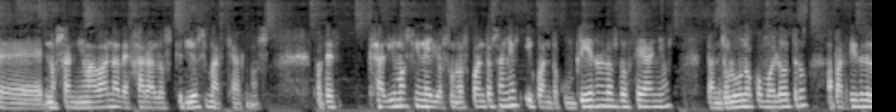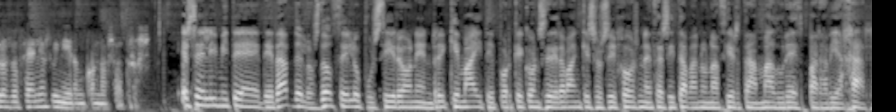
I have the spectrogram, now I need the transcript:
eh, nos animaban a dejar a los críos y marcharnos. Entonces, salimos sin ellos unos cuantos años y cuando cumplieron los 12 años, tanto el uno como el otro, a partir de los 12 años vinieron con nosotros. Ese límite de edad de los 12 lo pusieron Enrique Maite porque consideraban que sus hijos necesitaban una cierta madurez para viajar.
